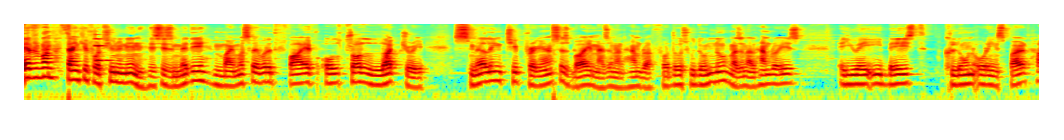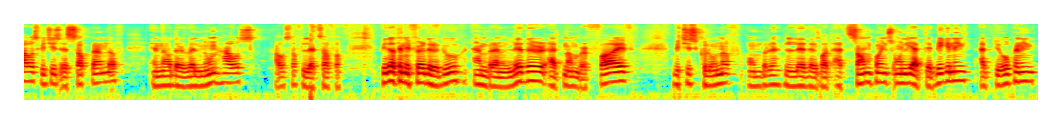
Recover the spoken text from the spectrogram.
Hey everyone, thank you for tuning in. This is Mehdi, my most favorite 5 ultra luxury smelling cheap fragrances by Maison Alhambra. For those who don't know, Maison Alhambra is a UAE based clone or inspired house which is a sub brand of another well known house, House of Lattafa. Without any further ado, Ambran Leather at number 5 which is clone of Ombre Leather but at some points only at the beginning, at the opening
